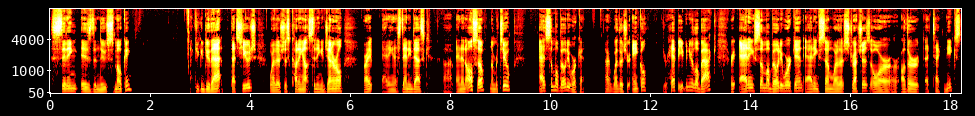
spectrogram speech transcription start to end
Sitting is the new smoking. If you can do that, that's huge. Whether it's just cutting out sitting in general, right? Adding in a standing desk, uh, and then also number two, add some mobility work in. Right, whether it's your ankle, your hip, even your low back, or adding some mobility work in, adding some whether it's stretches or, or other uh, techniques,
